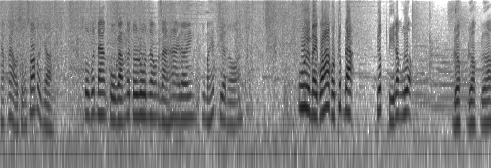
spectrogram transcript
Nhắm nào sống sót được nhở Tôi vẫn đang cố gắng tôi roll ra con già hai đây, Nhưng mà hết tiền rồi. Ui, mày quá có tiếp đạn, Tiếp tí năng lượng. Được được được.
